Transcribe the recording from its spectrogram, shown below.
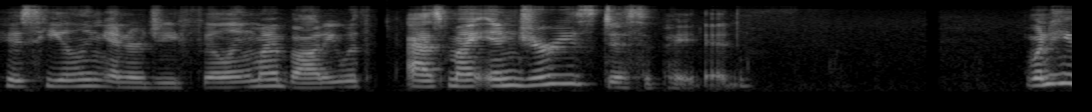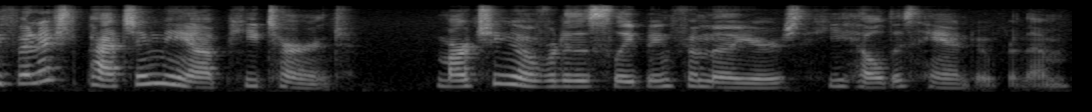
his healing energy filling my body with as my injuries dissipated. When he finished patching me up, he turned. Marching over to the sleeping familiars, he held his hand over them.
